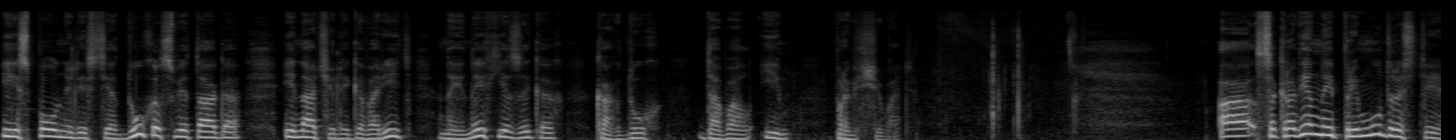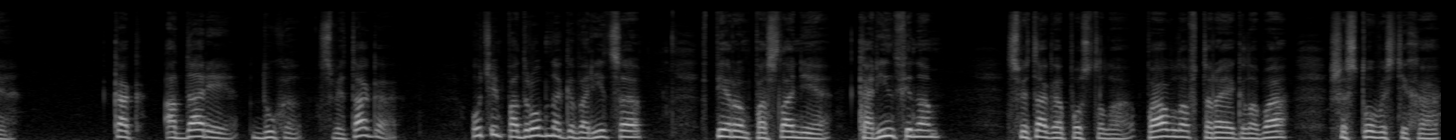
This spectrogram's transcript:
И исполнились все Духа Святаго, и начали говорить на иных языках, как Дух давал им провещевать. О сокровенной премудрости, как о даре Духа Святаго, очень подробно говорится в первом послании Коринфянам святаго апостола Павла, вторая глава, 6 стиха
